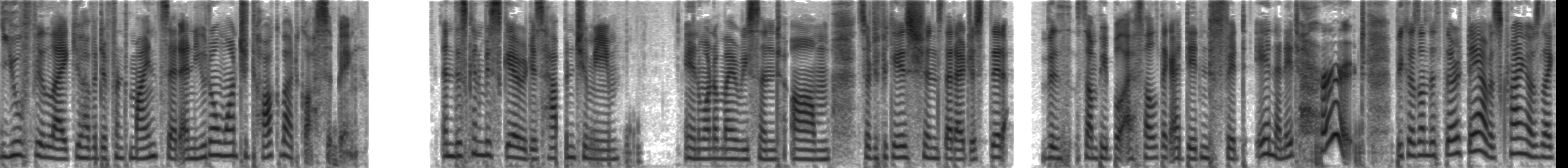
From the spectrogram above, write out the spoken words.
you feel like you have a different mindset and you don't want to talk about gossiping. And this can be scary. This happened to me in one of my recent um, certifications that i just did with some people. I felt like i didn't fit in and it hurt because on the third day i was crying. I was like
